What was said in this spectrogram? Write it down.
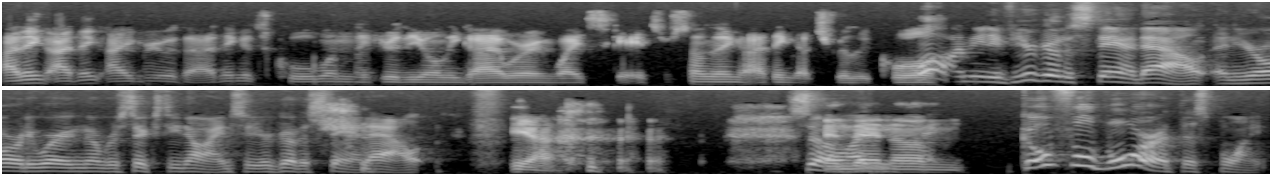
I think I think I agree with that. I think it's cool when like you're the only guy wearing white skates or something. I think that's really cool. Well, I mean, if you're going to stand out, and you're already wearing number sixty nine, so you're going to stand out. yeah. so and then I, um, go full bore at this point.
